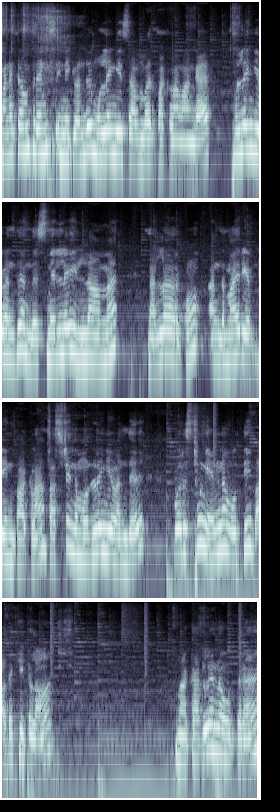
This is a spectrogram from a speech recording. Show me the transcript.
வணக்கம் ஃப்ரெண்ட்ஸ் இன்னைக்கு வந்து முள்ளங்கி சாம்பார் பார்க்கலாம் வாங்க. முள்ளங்கி வந்து அந்த ஸ்மெல்லே இல்லாமல் நல்லா இருக்கும். அந்த மாதிரி எப்படின்னு பார்க்கலாம். ஃபர்ஸ்ட் இந்த முள்ளங்கி வந்து ஒரு ஸ்பூன் எண்ணெய் ஊற்றி வதக்கிக்கலாம். நான் கடலெண்ணெய் ஊற்றுறேன்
